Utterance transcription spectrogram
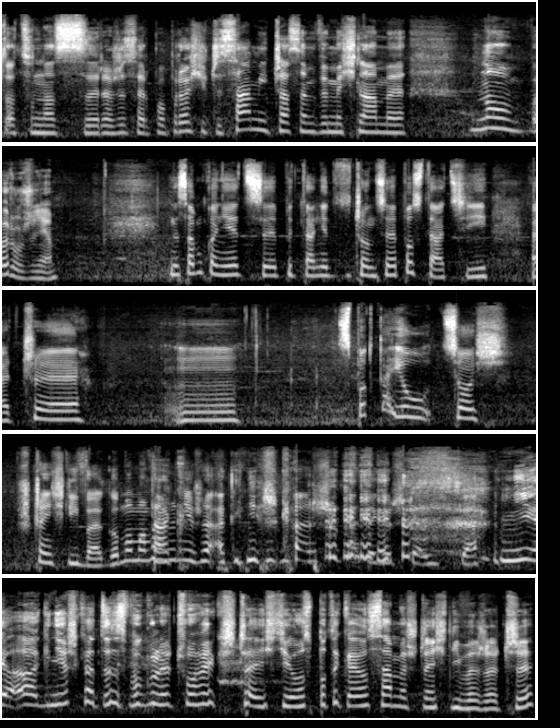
To, co nas reżyser poprosi, czy sami czasem wymyślamy, no różnie. Na sam koniec pytanie dotyczące postaci. E, Czy mm, spotkają coś szczęśliwego? Bo mam Tak. wrażenie, że Agnieszka szuka tego szczęścia. Nie, Agnieszka to jest w ogóle człowiek szczęścia. Ją spotykają same szczęśliwe rzeczy,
